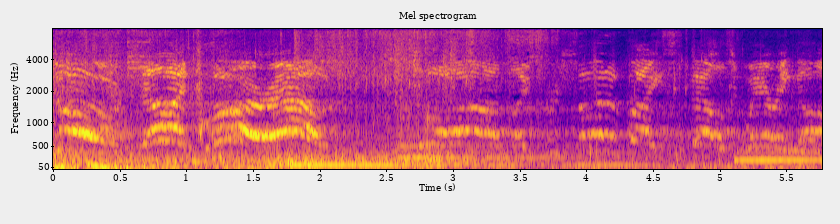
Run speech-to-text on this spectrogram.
So not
